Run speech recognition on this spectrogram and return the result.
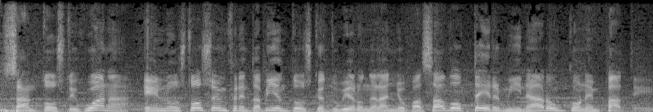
Santos Tijuana. En los dos enfrentamientos que tuvieron el año pasado, terminaron con empate.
